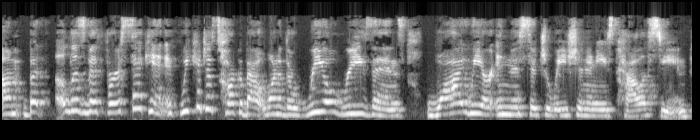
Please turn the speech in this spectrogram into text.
Um, but Elizabeth, for a second, if we could just talk about one of the real reasons why we are in this situation in East Palestine.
